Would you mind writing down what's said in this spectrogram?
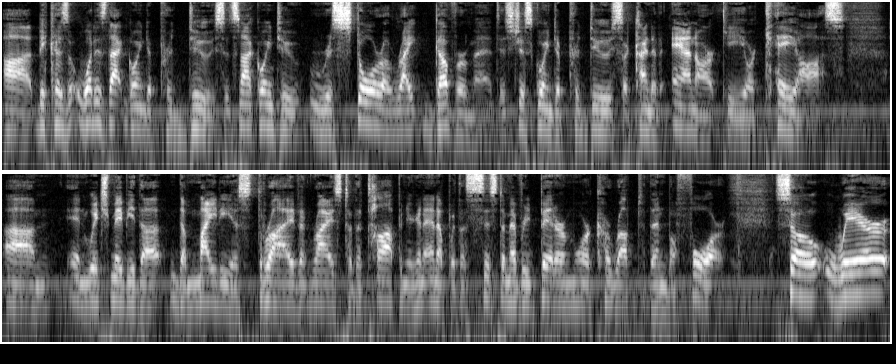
uh, because what is that going to produce? It's not going to restore a right government. It's just going to produce a kind of anarchy or chaos um, in which maybe the, the mightiest thrive and rise to the top, and you're going to end up with a system every bit or more corrupt than before. So where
